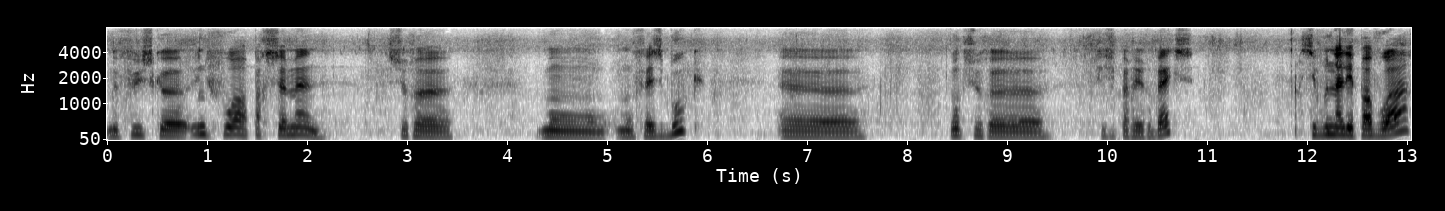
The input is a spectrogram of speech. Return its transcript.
ne fût-ce qu'une fois par semaine sur mon, Facebook, donc sur Fifi par Urbex, si vous n'allez pas voir,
